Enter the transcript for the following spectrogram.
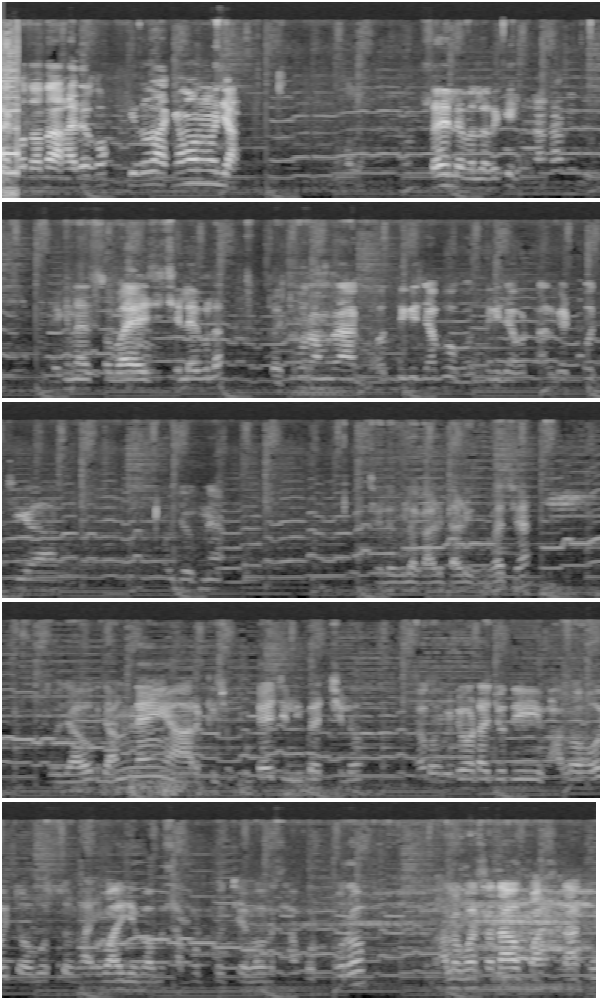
দেখো দাদা, হাই দেখো। কি দাদা, কেমন মজা? সেই লেভেলের কি? এখানে সবাই আছে ছেলেগুলা। আমরা ঘর দিকে যাব, ঘর দিকে যাব টার্গেট করছি আর ওই ছেলেগুলা গাড়ি তাড়ি ঘুরেছে তো যা হোক, জানি নাই আর কিছু ফুটেজ লিবার ছিল। ভিডিওটা যদি ভালো হয় তো অবশ্যই ভাই ভাই যেভাবে সাপোর্ট করছে, এভাবে সাপোর্ট করো। ভালোবাসা দাও, পাশে থাকো,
